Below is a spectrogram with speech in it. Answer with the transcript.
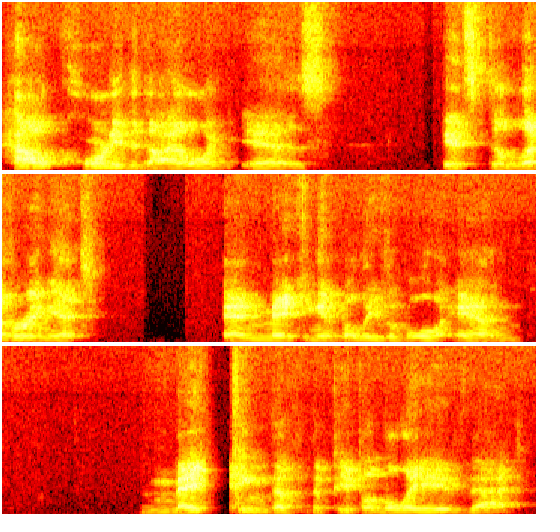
how corny the dialogue is, it's delivering it and making it believable and making the, the people believe that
